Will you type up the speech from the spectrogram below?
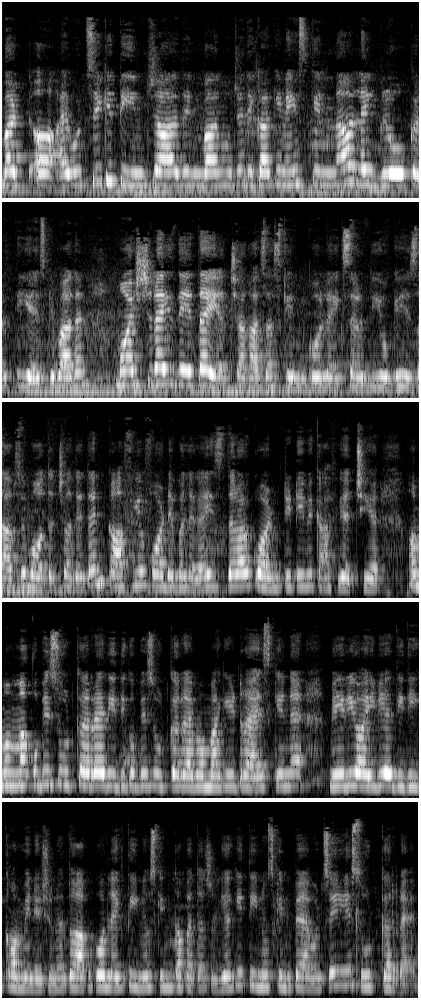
बट आई वुड से कि तीन चार दिन बाद मुझे दिखा कि नहीं स्किन ना लाइक ग्लो करती है इसके बाद एंड मॉइस्चराइज देता है अच्छा खासा स्किन को लाइक सर्दियों के हिसाब से बहुत अच्छा देता है काफ़ी अफोर्डेबल है इस तरह क्वांटिटी भी काफ़ी अच्छी है। और मम्मा को भी सूट कर रहा है, दीदी को भी सूट कर रहा है, मम्मा की ड्राई स्किन है, मेरी ऑयली है, दीदी कॉम्बिनेशन है। तो आपको लाइक तीनों स्किन का पता चल गया कि तीनों स्किन पे आई वुड से ये सूट कर रहा है।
